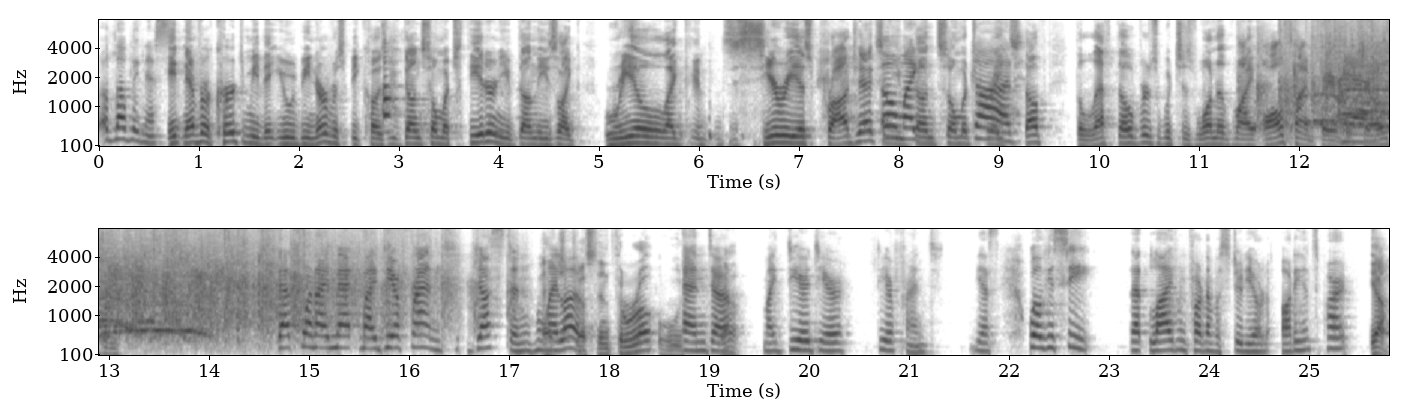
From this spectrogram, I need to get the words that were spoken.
loveliness. It never occurred to me that you would be nervous because Ah. you've done so much theater and you've done these like real, like serious projects and Oh, you've my done so much God. great stuff. The Leftovers, which is one of my all-time favorite Yeah. shows, and That's when I met my dear friend, Justin, whom I love. Justin Theroux, who's and uh, yeah. my dear, dear, dear friend. Yes. Well, you see, that live in front of a studio audience part, yeah,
